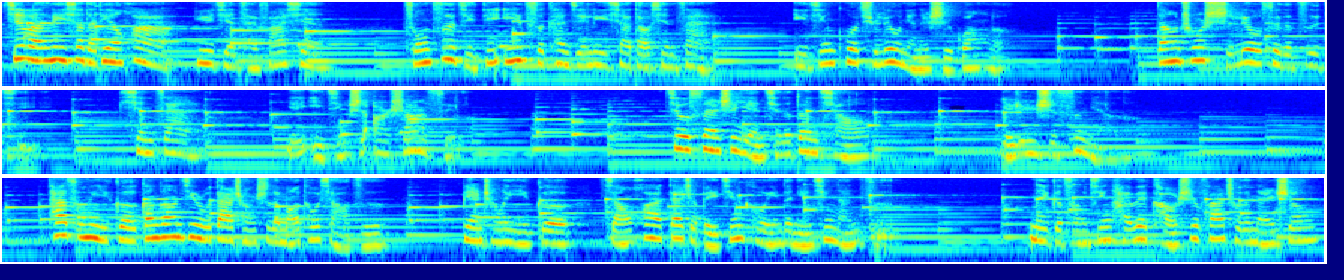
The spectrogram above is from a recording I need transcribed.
接完立夏的电话，遇见才发现，从自己第一次看见立夏到现在，已经过去六年的时光了。当初十六岁的自己，现在也已经是二十二岁了。就算是眼前的断桥，也认识四年了。他从一个刚刚进入大城市的毛头小子，变成了一个讲话带着北京口音的年轻男子。那个曾经还为考试发愁的男生，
